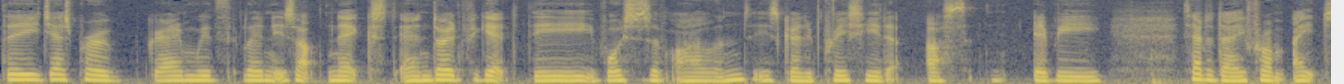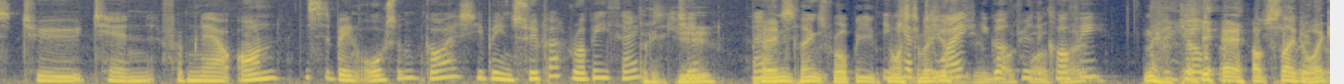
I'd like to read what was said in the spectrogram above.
The jazz program with Len is up next, and don't forget the Voices of Ireland is going to precede us every Saturday from eight to ten from now on. This has been awesome, guys. You've been super, Robbie. Thanks. Thank Jim, thanks. Pen, thanks, Robbie. You nice kept to meet awake. you. You got through the Likewise, coffee. Good job. yeah, I've stayed awake.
